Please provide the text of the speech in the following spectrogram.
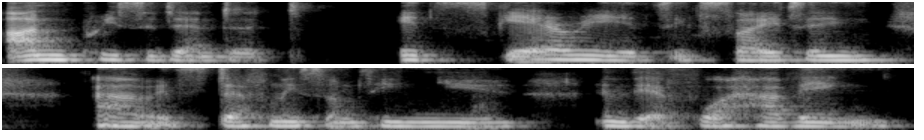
unprecedented it's scary, it's exciting, um, it's definitely something new, and therefore having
